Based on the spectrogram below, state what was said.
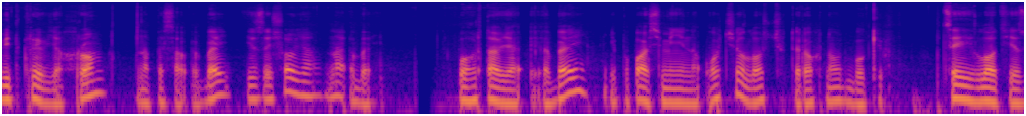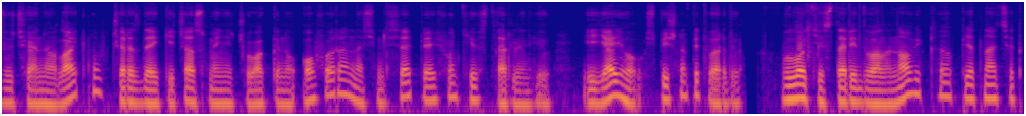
Відкрив я Chrome, написав eBay і зайшов я на eBay. Погортав я eBay і попався мені на очі лот з чотирьох ноутбуків. Цей лот я, звичайно, лайкнув. Через деякий час мені чувак кинув офери на 75 фунтів стерлінгів, і я його успішно підтвердив. В лоті старі два Леновіка 15,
